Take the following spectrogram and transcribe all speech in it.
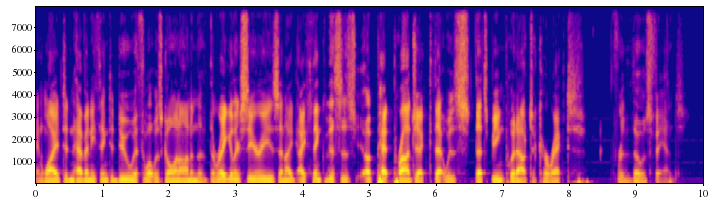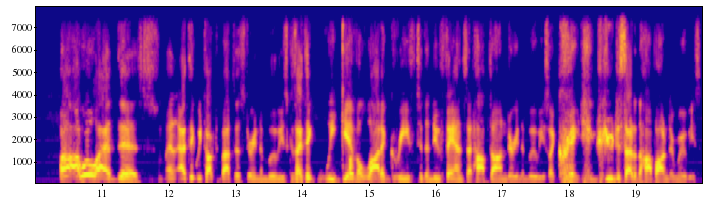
and why it didn't have anything to do with what was going on in the, the regular series. And I, I think this is a pet project that was that's being put out to correct for those fans. Uh, I will add this, and I think we talked about this during the movies because I think we give a lot of grief to the new fans that hopped on during the movies. Like, great, you, you decided to hop on their movies.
